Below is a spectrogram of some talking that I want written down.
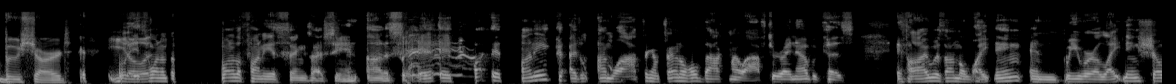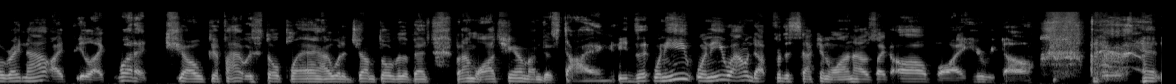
Bouchard. You well, know, it's one of the one of the funniest things I've seen, honestly. It, it, it's funny. I, am laughing. I'm trying to hold back my laughter right now because if I was on the Lightning and we were a Lightning show right now, I'd be like, what a joke. If I was still playing, I would have jumped over the bench. But I'm watching him. I'm just dying. He when he when he wound up for the second one, I was like, oh boy, here we go. and,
